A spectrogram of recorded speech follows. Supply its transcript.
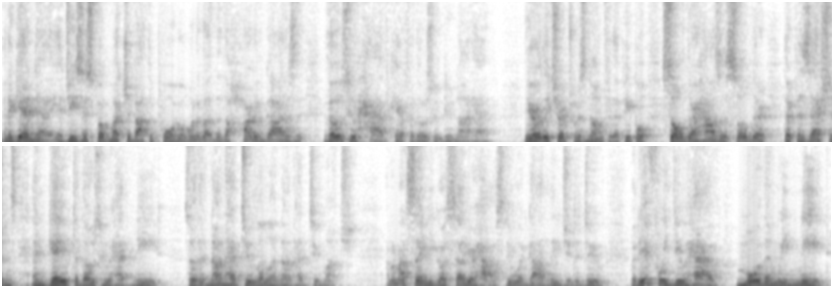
And again, uh, Jesus spoke much about the poor, but one of the, the heart of God is that those who have care for those who do not have. The early church was known for that. People sold their houses, sold their, their possessions, and gave to those who had need, so that none had too little and none had too much. And I'm not saying you go sell your house, do what God leads you to do. But if we do have more than we need,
